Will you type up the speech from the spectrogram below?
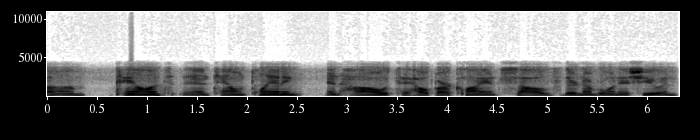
um, talent and talent planning and how to help our clients solve their number one issue. And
